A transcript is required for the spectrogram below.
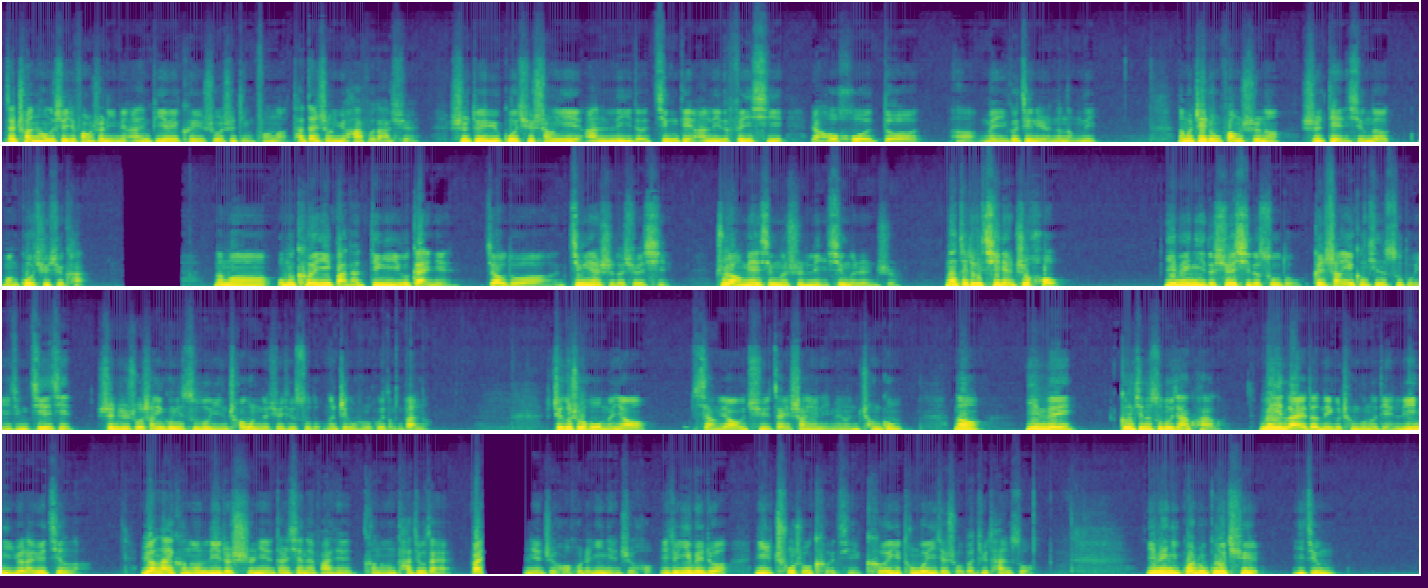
在传统的学习方式里面，MBA 可以说是顶峰了。它诞生于哈佛大学。是对于过去商业案例的经典案例的分析，然后获得啊每一个经理人的能力。那么这种方式呢，是典型的往过去去看。那么我们可以把它定义一个概念，叫做经验式的学习，主要面向的是理性的认知。那在这个起点之后，因为你的学习的速度跟商业更新的速度已经接近，甚至说商业更新速度已经超过你的学习速度，那这个时候会怎么办呢？这个时候，我们要想要去在商业里面成功，那因为更新的速度加快了，未来的那个成功的点离你越来越近了，原来可能离着十年，但是现在发现可能它就在半年之后或者一年之后，也就意味着你触手可及，可以通过一些手段去探索。因为你关注过去已经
